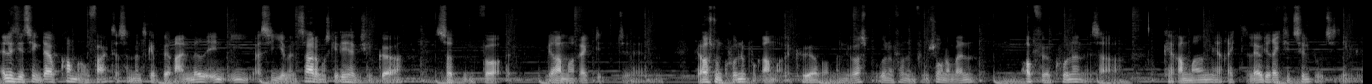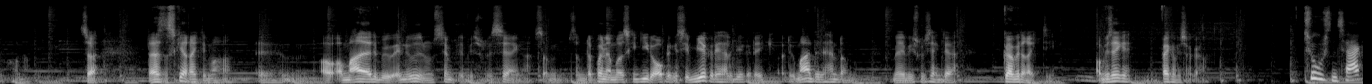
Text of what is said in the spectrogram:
alle de her ting? Der kommer nogle faktorer, som man skal beregne med ind i og sige, jamen så er der måske det her, vi skal gøre, sådan for at vi rammer rigtigt. Øh, der er også nogle kundeprogrammer, der kører, hvor man jo også begynder at få nogle information om, hvordan opfører kunderne sig og kan ramme meget mere rigtigt, lave de rigtige tilbud til de enkelte kunder. Så der, der sker rigtig meget. Øhm, og, og meget af det bliver ende ud i nogle simple visualiseringer, som, som der på en eller anden måde skal give et overblik og sige, virker det her eller virker det ikke? Og det er jo meget det, det handler om med visualisering der. Gør vi det rigtige? Og hvis ikke, hvad kan vi så gøre? Tusind tak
